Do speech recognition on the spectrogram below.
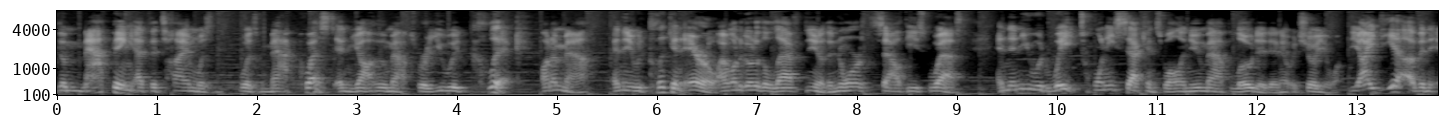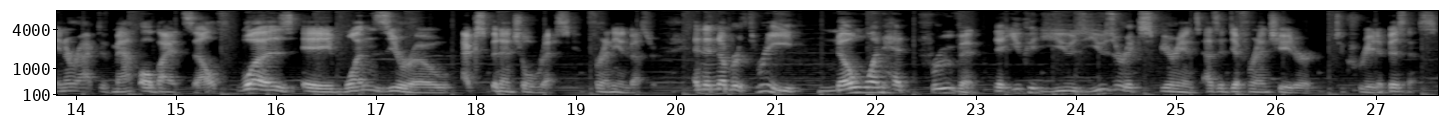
The mapping at the time was was MapQuest and Yahoo Maps, where you would click on a map and then you would click an arrow. I want to go to the left, you know, the north, south, east, west and then you would wait 20 seconds while a new map loaded and it would show you one. The idea of an interactive map all by itself was a one zero exponential risk for any investor. And then number three, no one had proven that you could use user experience as a differentiator to create a business.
